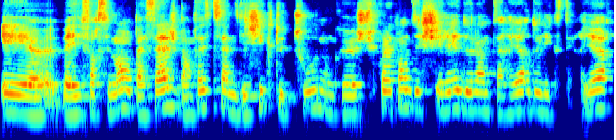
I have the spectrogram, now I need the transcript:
Et euh, bah, forcément, au passage, bah, en fait, ça me déchiquete tout. Donc, euh, je suis complètement déchirée de l'intérieur, de l'extérieur.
